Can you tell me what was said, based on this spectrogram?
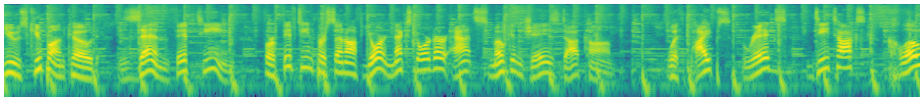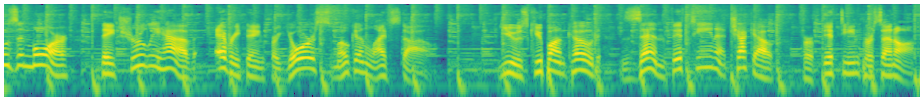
Use coupon code ZEN15 for 15% off your next order at SmokinJays.com. With pipes, rigs, detox, clothes, and more, they truly have everything for your smoking lifestyle. Use coupon code ZEN15 at checkout for 15% off.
